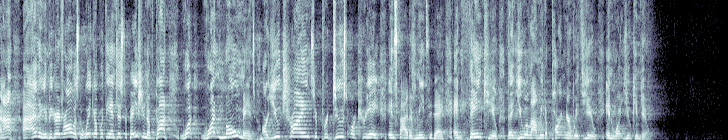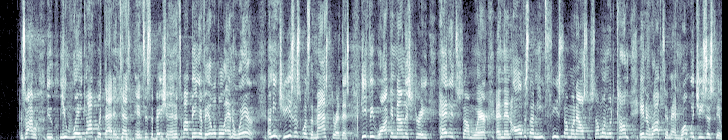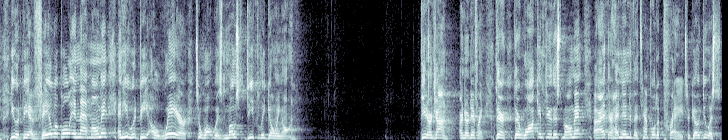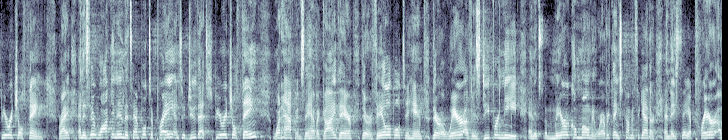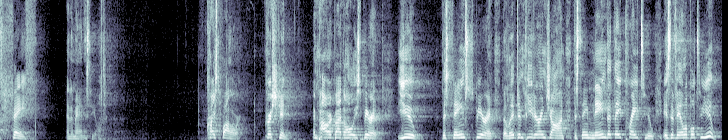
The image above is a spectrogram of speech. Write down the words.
And I, I think it'd be great for all of us to wake up with the anticipation of God, what, what moment are you trying to produce or create inside of me today? And thank you that you allow me to partner with you in what you can do. And so I, you, you wake up with that anticipation, and it's about being available and aware. I mean, Jesus was the master at this. He'd be walking down the street, headed somewhere, and then all of a sudden he'd see someone else, or someone would come interrupt him. And what would Jesus do? He would be available in that moment, and he would be aware to what was most deeply going on. Peter and John are no different. They're, they're walking through this moment, all right? They're heading into the temple to pray, to go do a spiritual thing, right? And as they're walking into the temple to pray and to do that spiritual thing, what happens? They have a guy there, they're available to him, they're aware of his deeper need, and it's the miracle moment where everything's coming together, and they say a prayer of faith, and the man is healed. Christ follower, Christian, empowered by the Holy Spirit, you the same spirit that lived in Peter and John, the same name that they prayed to, is available to you.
